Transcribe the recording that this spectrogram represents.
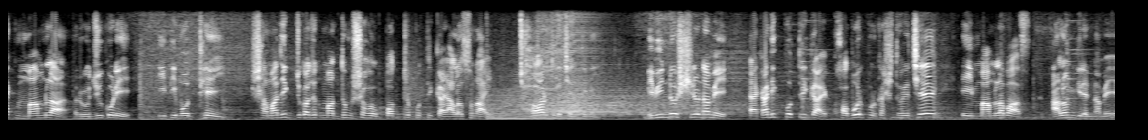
এক মামলা রুজু করে ইতিমধ্যেই সামাজিক যোগাযোগ মাধ্যম সহ পত্রপত্রিকায় আলোচনায় ঝড় তুলেছেন তিনি। বিভিন্ন শিরোনামে একাধিক পত্রিকায় খবর প্রকাশিত হয়েছে এই মামলাবাস আলমগীরের নামে।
